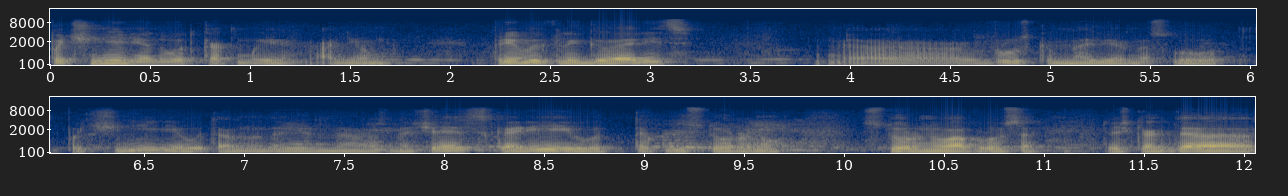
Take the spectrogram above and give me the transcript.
подчинения, ну вот как мы о нем привыкли говорить, в русском, наверное, слово подчинение, вот оно, наверное, означает скорее вот такую сторону, сторону вопроса. То есть, когда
